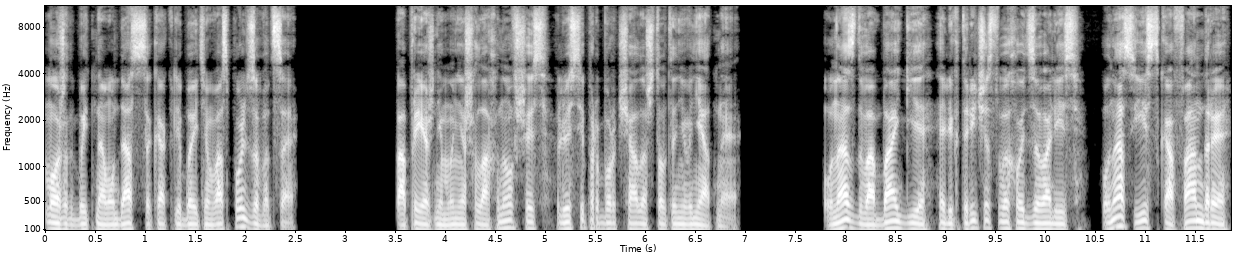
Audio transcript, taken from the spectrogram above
Может быть, нам удастся как-либо этим воспользоваться?» По-прежнему не шелохнувшись, Люси пробурчала что-то невнятное. «У нас два багги, электричество хоть завались, у нас есть скафандры,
